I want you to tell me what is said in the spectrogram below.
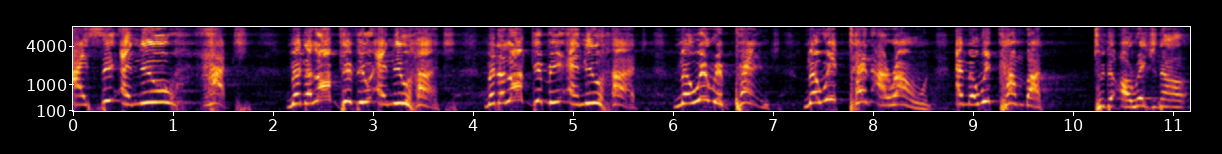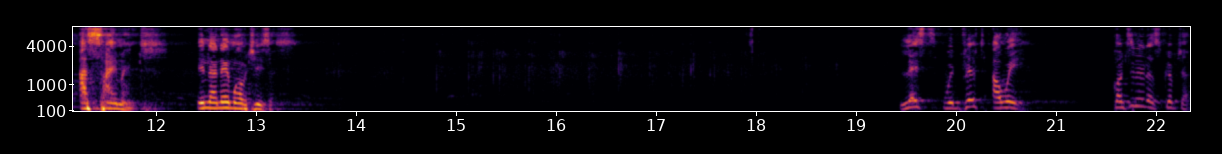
I see a new heart. May the Lord give you a new heart. May the Lord give me a new heart. May we repent. May we turn around and may we come back to the original assignment in the name of Jesus. Lest we drift away. Continue the scripture.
